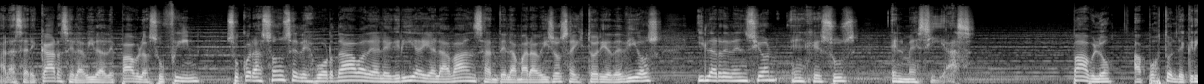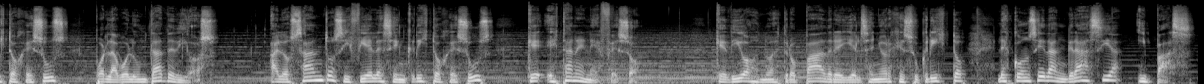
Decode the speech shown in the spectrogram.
Al acercarse la vida de Pablo a su fin, su corazón se desbordaba de alegría y alabanza ante la maravillosa historia de Dios y la redención en Jesús el Mesías. Pablo, apóstol de Cristo Jesús, por la voluntad de Dios, a los santos y fieles en Cristo Jesús que están en Éfeso. Que Dios nuestro Padre y el Señor Jesucristo les concedan gracia y paz.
